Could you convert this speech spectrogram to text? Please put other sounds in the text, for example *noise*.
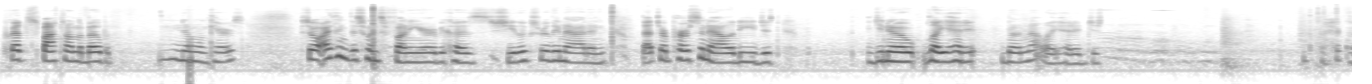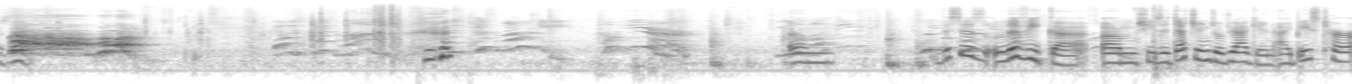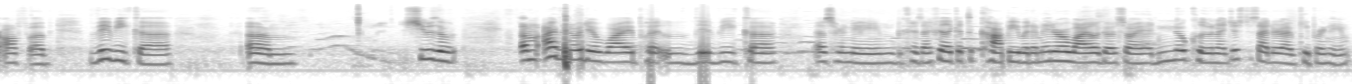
Forgot the spots on the bow, but no one cares. So I think this one's funnier because she looks really mad, and that's her personality. Just, you know, lightheaded. No, not lightheaded. Just, what the heck was that? It was just mommy. It *laughs* was just mommy. Come here. You Um, This is? Livica. Um, she's a Dutch angel dragon. I based her off of Vivica. Um, she was a. Um, I have no idea why I put Livica as her name because I feel like it's a copy, but I made her a while ago, so I had no clue, and I just decided I would keep her name.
